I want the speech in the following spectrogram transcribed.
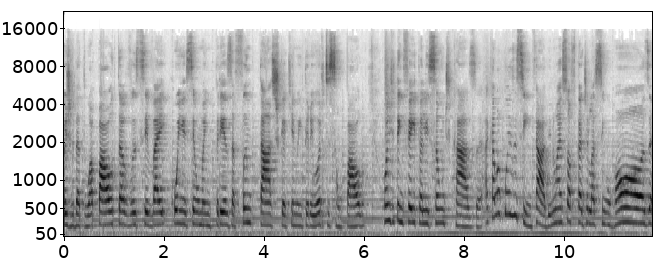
Hoje da tua pauta, você vai conhecer uma empresa fantástica aqui no interior de São Paulo, onde tem feito a lição de casa. Aquela coisa assim, sabe? Não é só ficar de lacinho rosa,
